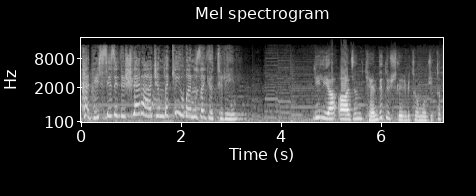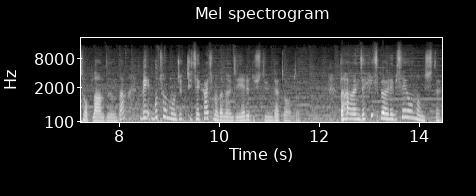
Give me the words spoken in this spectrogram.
Hadi sizi düşler ağacındaki yuvanıza götüreyim. Lilia ağacın kendi düşleri bir tomurcukta toplandığında ve bu tomurcuk çiçek açmadan önce yere düştüğünde doğdu. Daha önce hiç böyle bir şey olmamıştı.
